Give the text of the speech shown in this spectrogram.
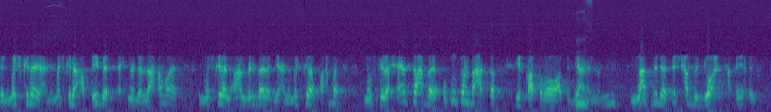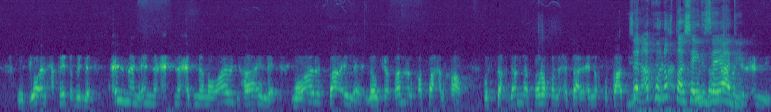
المشكلة يعني مشكلة عصيبة إحنا نلاحظها. المشكلة الآن بالبلد يعني مشكلة صعبة مشكلة حيل صعبة خصوصا بعد ايقاف الرواتب. يعني الناس بدأت تشعر بالجوع الحقيقي والجوع الحقيقي بدأ. علما إن إحنا عندنا موارد هائلة موارد طائله لو شغلنا القطاع الخاص واستخدمنا الطرق الإقتصادية. زين، أكو نقطة سيد الزيادي. العلمي.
